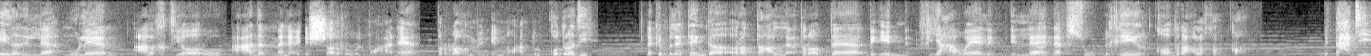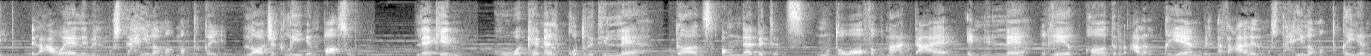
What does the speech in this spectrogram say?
إذا الله ملام على اختياره عدم منع الشر والمعاناة بالرغم من إنه عنده القدرة دي. لكن بلاتينجا رد على الاعتراض ده بإن في عوالم الله نفسه غير قادر على خلقها. بالتحديد العوالم المستحيلة منطقيا logically impossible. لكن هو كمال قدرة الله God's omnipotence متوافق مع ادعاء إن الله غير قادر على القيام بالأفعال المستحيلة منطقيا.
